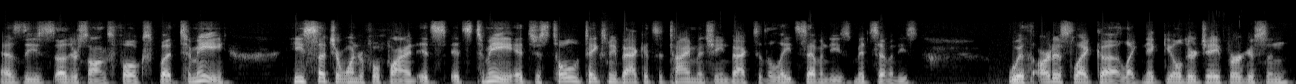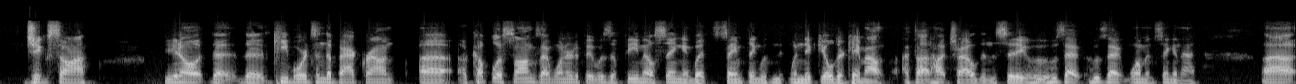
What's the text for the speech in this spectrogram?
as these other songs, folks. But to me, he's such a wonderful find. It's it's to me, it just totally takes me back. It's a time machine back to the late '70s, mid '70s, with artists like uh, like Nick Gilder, Jay Ferguson, Jigsaw. You know the the keyboards in the background. Uh, a couple of songs. I wondered if it was a female singing, but same thing with when Nick Gilder came out. I thought "Hot Child in the City." Who, who's that? Who's that woman singing that? Uh,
